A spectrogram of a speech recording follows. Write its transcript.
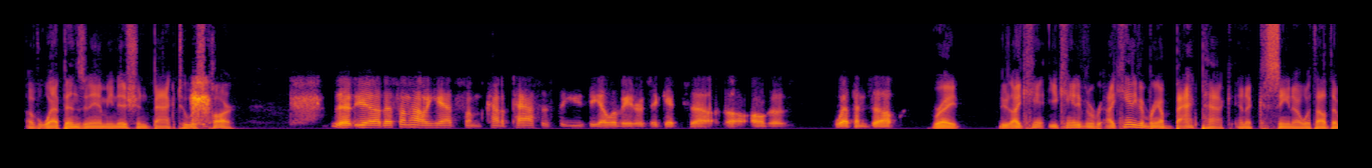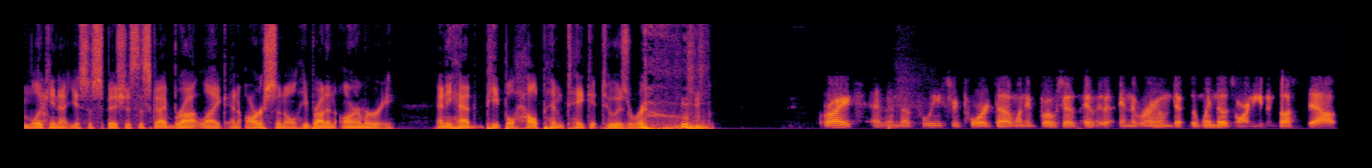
of weapons and ammunition back to his car. that yeah, that somehow he had some kind of passes to use the elevator to get uh, uh, all those weapons up. Right, dude. I can't. You can't even. I can't even bring a backpack in a casino without them looking at you suspicious. This guy brought like an arsenal. He brought an armory, and he had people help him take it to his room. Right, and then the police report uh, when it broke in in the room, the, the windows weren't even busted out.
